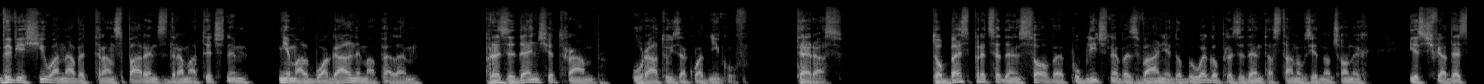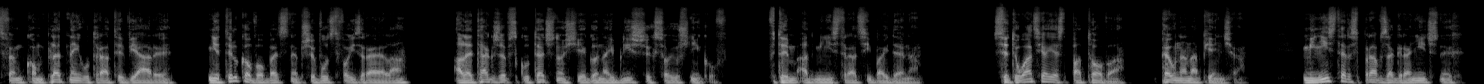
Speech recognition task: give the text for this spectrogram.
wywiesiła nawet transparent z dramatycznym, niemal błagalnym apelem Prezydencie Trump, uratuj zakładników. Teraz. To bezprecedensowe, publiczne wezwanie do byłego prezydenta Stanów Zjednoczonych jest świadectwem kompletnej utraty wiary nie tylko w obecne przywództwo Izraela, ale także w skuteczność jego najbliższych sojuszników, w tym administracji Bidena. Sytuacja jest patowa, pełna napięcia. Minister spraw zagranicznych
